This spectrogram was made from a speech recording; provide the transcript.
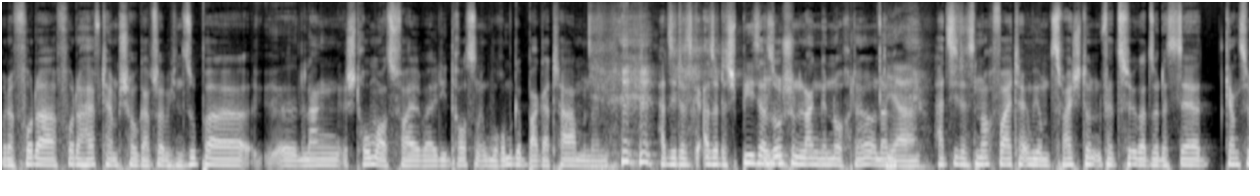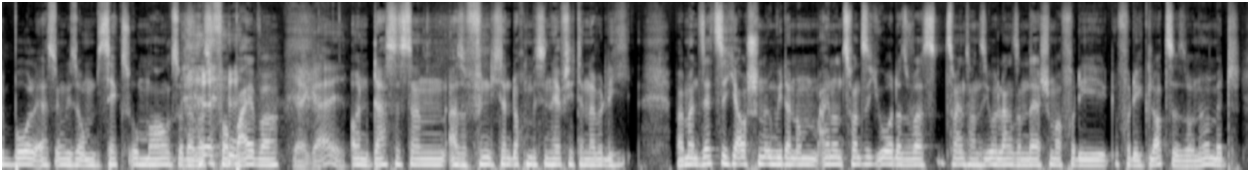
oder vor der, vor der Halftime-Show gab es, glaube ich, einen super äh, langen Stromausfall, weil die draußen irgendwo rumgebaggert haben. Und dann hat sich das, also das Spiel ist ja so schon lang genug, ne? Und dann ja. hat sich das noch weiter irgendwie um zwei Stunden verzögert, sodass der ganze Bowl erst irgendwie so um 6 Uhr morgens oder was vorbei war. Ja, geil. Und das ist dann, also finde ich dann doch ein bisschen heftig, dann da wirklich, weil man setzt sich ja auch schon irgendwie dann um 21 Uhr oder sowas, 22 Uhr langsam da schon mal vor die, vor die Glotze, so, ne? Mit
